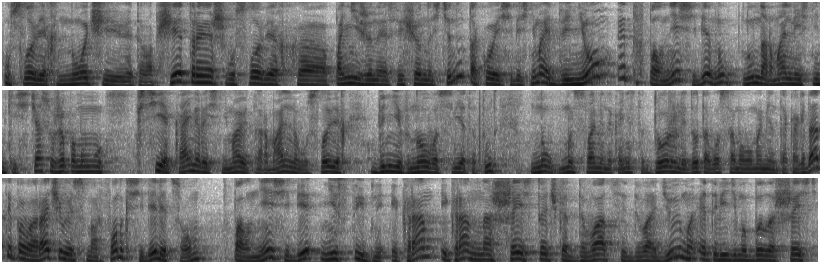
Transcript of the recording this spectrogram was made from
условиях ночи это вообще трэш, в условиях э, пониженной освещенности, ну, такое себе снимает. Днем это вполне себе, ну, ну, нормальные снимки. Сейчас уже, по-моему, все камеры снимают нормально в условиях дневного света. Тут, ну, мы с вами наконец-то дожили до того самого момента. Когда ты поворачиваешь смартфон к себе лицом, вполне себе не стыдный экран. Экран на 6.22 дюйма. Это, видимо, было 6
